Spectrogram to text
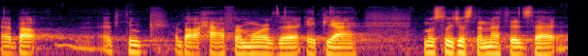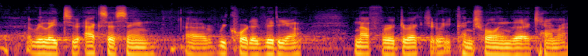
about, I think, about half or more of the API, mostly just the methods that relate to accessing uh, recorded video, not for directly controlling the camera.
